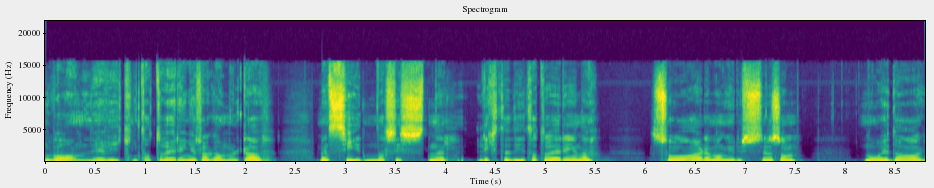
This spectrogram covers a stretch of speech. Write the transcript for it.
vanlige vikingtatoveringer fra gammelt av. Men siden nazistene likte de tatoveringene, så er det mange russere som nå i dag,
